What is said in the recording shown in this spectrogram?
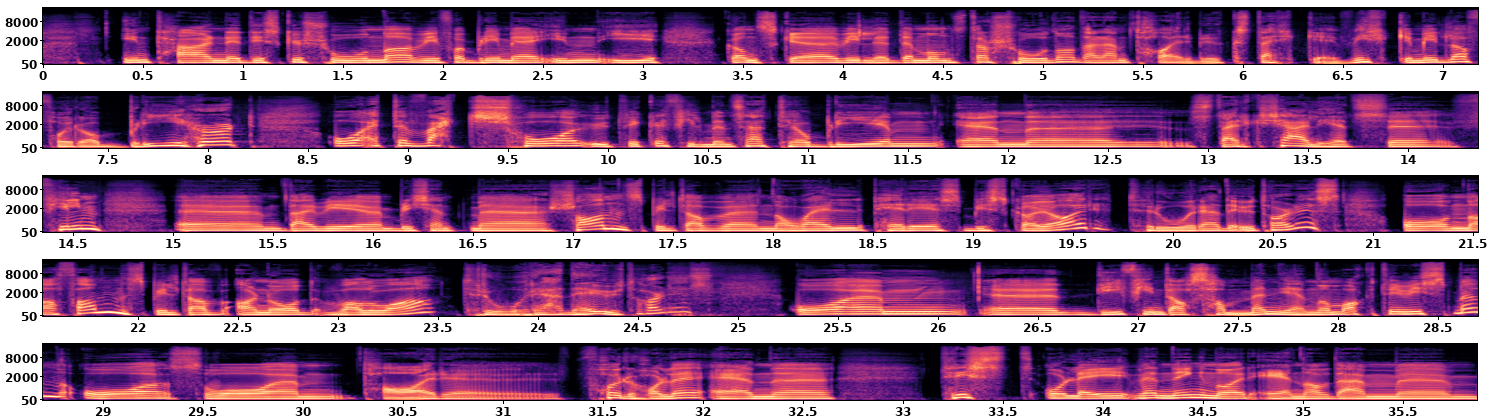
interne diskusjoner, vi får bli med inn i ganske ville demonstrasjoner der de tar i bruk sterke virkemidler for å bli hørt, og etter hvert så utvikler filmen seg til å bli en uh, sterk kjærlighetsfilm, uh, der vi blir kjent med Shan, spilt av Noel Perez Biscayar, tror jeg det uttales, og Nathan, spilt av Arnaud Valois, tror jeg det uttales. Og um, de finner da sammen gjennom aktivismen, og så tar uh, forholdet en uh, trist og lei vending når en av dem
